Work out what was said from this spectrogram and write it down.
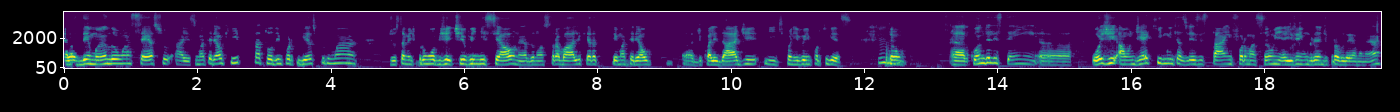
elas demandam acesso a esse material que está todo em português por uma justamente por um objetivo inicial né, do nosso trabalho, que era ter material uh, de qualidade e disponível em português. Uhum. Então, uh, quando eles têm. Uh, hoje, aonde é que muitas vezes está a informação, e aí vem um grande problema, né?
